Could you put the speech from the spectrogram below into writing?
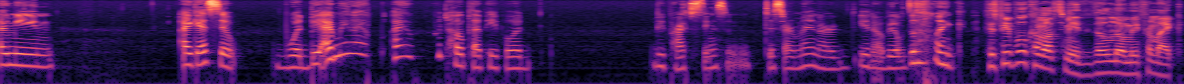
I mean, I guess it would be. I mean, I I would hope that people would be practicing some discernment or you know be able to like Because people come up to me, they'll know me from like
